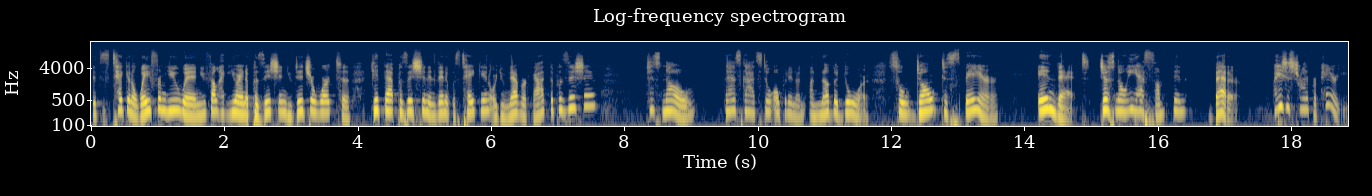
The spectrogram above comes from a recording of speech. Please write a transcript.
it's taken away from you when you felt like you're in a position, you did your work to get that position, and then it was taken, or you never got the position, just know that's God still opening an, another door. So don't despair in that. Just know He has something better. He's just trying to prepare you.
